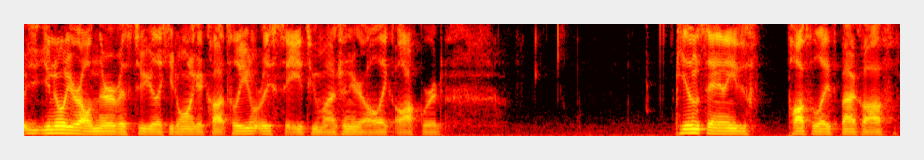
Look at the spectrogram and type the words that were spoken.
you know, you're all nervous too. You're like, you don't want to get caught. So you don't really say too much and you're all like awkward. He doesn't say anything. He just pops the lights back off.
